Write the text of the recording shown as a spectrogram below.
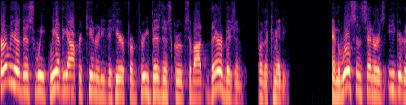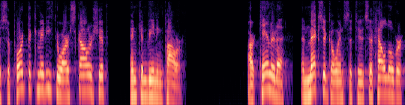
Earlier this week, we had the opportunity to hear from three business groups about their vision for the committee. And the Wilson Center is eager to support the committee through our scholarship and convening power. Our Canada and Mexico institutes have held over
